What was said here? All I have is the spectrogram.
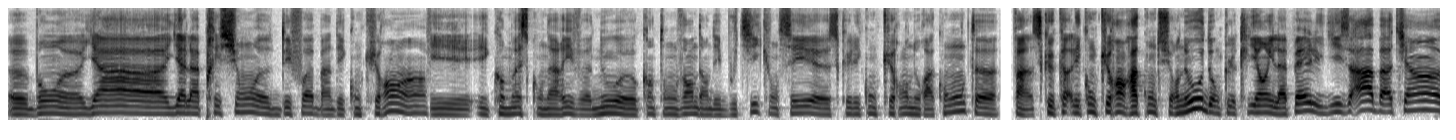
bon, il y, a, y a la pression des fois ben, des concurrents. Hein. et, comment est-ce qu'on arrive, nous, quand on vend dans des boutiques, on sait ce que les concurrents nous racontent. Enfin, ce que les concurrents racontent sur nous. Donc, le client, il appelle, ils disent Ah, bah tiens,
